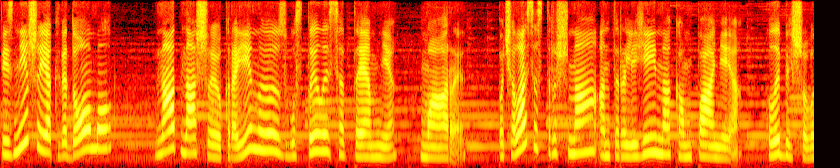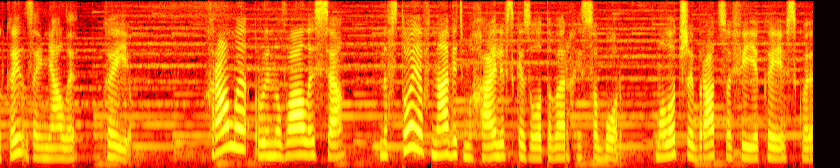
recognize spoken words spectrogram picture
Пізніше, як відомо, над нашою країною згустилися темні хмари. Почалася страшна антирелігійна кампанія, коли більшовики зайняли Київ. Храми руйнувалися, не встояв навіть Михайлівський Золотоверхий собор, молодший брат Софії Київської.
